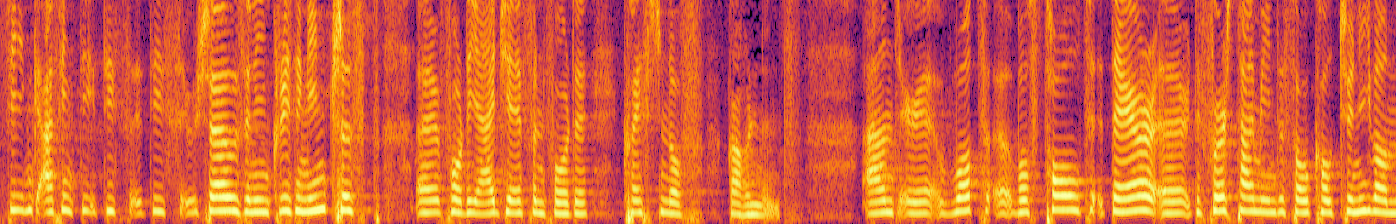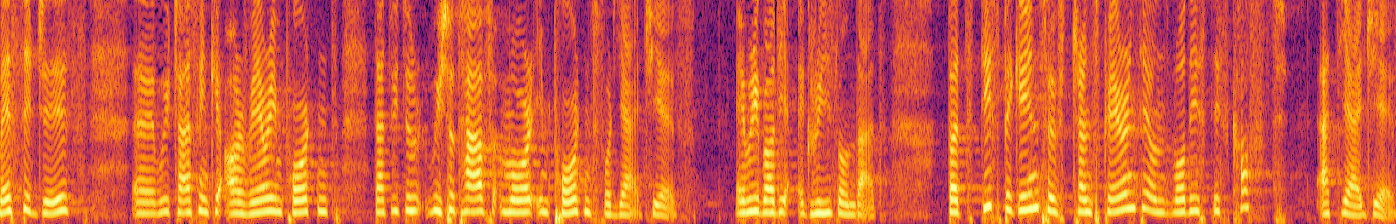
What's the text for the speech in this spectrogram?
think, I think this, this shows an increasing interest uh, for the IGF and for the question of governance. And uh, what uh, was told there uh, the first time in the so-called Geneva messages, uh, which I think are very important, that we, do, we should have more importance for the IGF. Everybody agrees on that. But this begins with transparency on what is discussed at the IGF.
